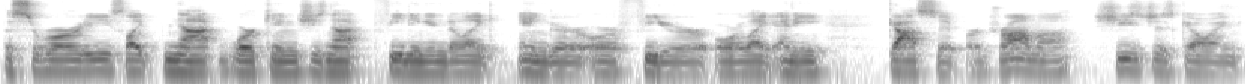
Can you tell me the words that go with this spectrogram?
the sorority's like not working. She's not feeding into like anger or fear or like any gossip or drama. She's just going,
